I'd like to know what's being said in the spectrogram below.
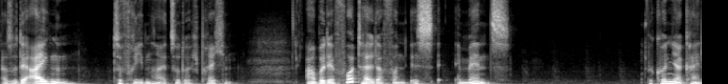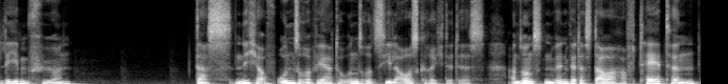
also der eigenen Zufriedenheit zu durchbrechen. Aber der Vorteil davon ist immens. Wir können ja kein Leben führen, das nicht auf unsere Werte, unsere Ziele ausgerichtet ist. Ansonsten, wenn wir das dauerhaft täten,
